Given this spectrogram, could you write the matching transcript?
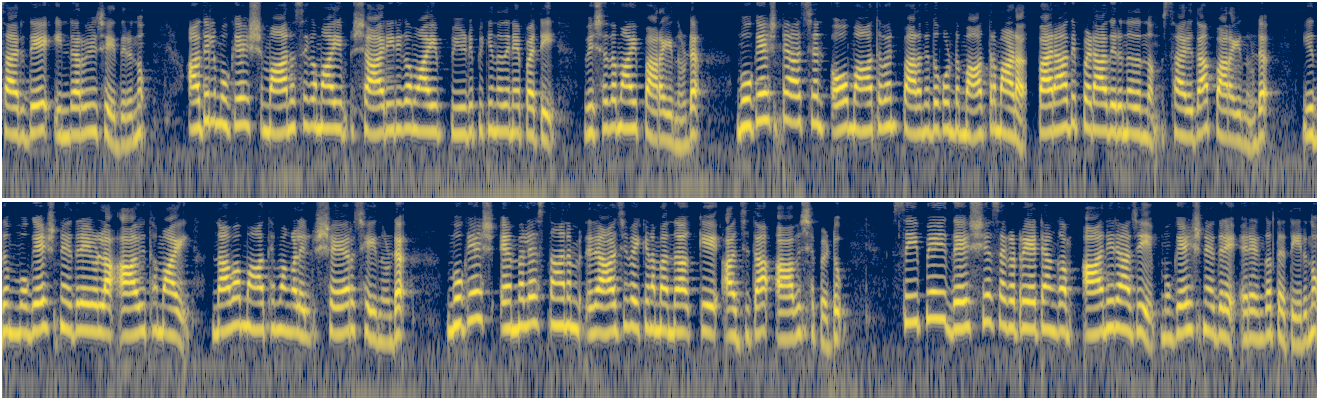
സരിതയെ ഇന്റർവ്യൂ ചെയ്തിരുന്നു. അതിൽ മുകേഷ് മാനസികമായും ശാരീരികമായും പീഡിപ്പിക്കുന്നതിനെപ്പറ്റി വിശദമായി പറയുന്നുണ്ട്. മുകേഷിന്റെ അച്ഛൻ ഒ മാധവൻ പറഞ്ഞതുകൊണ്ട് മാത്രമാണ് പരാതിപ്പെടാതിരുന്നതെന്നും സരിത പറയുന്നുണ്ട്. ഇതും മുകേഷിനെതിരെയുള്ള ആയുധമായി നവമാധ്യമങ്ങളിൽ ഷെയർ ചെയ്യുന്നുണ്ട്. മുകേഷ് എം എൽ എ സ്ഥാനം രാജിവെക്കണമെന്ന് കെ അജിത ആവശ്യപ്പെട്ടു. സി പി ഐ ദേശീയ സെക്രട്ടേറിയറ്റ് അംഗം ആനിരാജയും മുകേഷിനെതിരെ രംഗത്തെത്തിയിരുന്നു.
